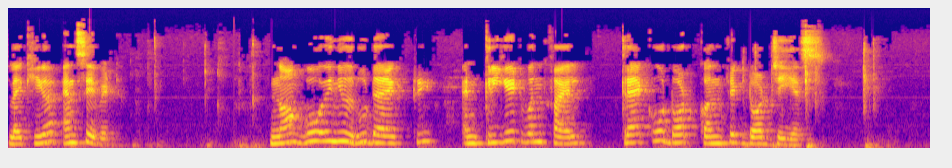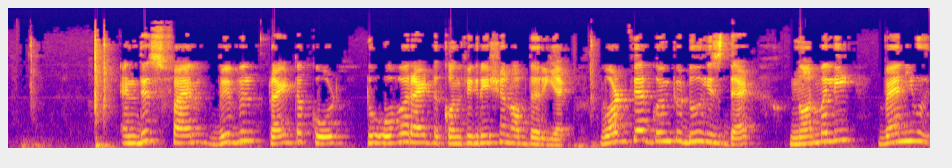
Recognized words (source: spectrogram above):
like here and save it. Now go in your root directory and create one file craco.config.js in this file we will write the code to override the configuration of the react. What we are going to do is that normally when you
